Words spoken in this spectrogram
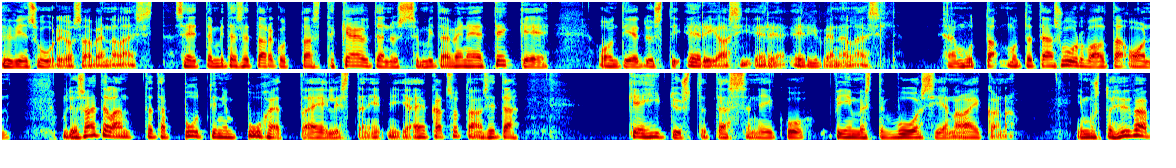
hyvin suuri osa venäläisistä. Se, että mitä se tarkoittaa sitten käytännössä, mitä Venäjä tekee, on tietysti eri asia eri, eri venäläisille. Ja, mutta, mutta tämä suurvalta on. Mutta jos ajatellaan tätä Putinin puhetta eilistä niin, ja, ja katsotaan sitä kehitystä tässä niin kuin viimeisten vuosien aikana, niin musta hyvä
